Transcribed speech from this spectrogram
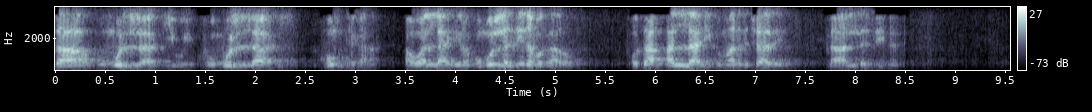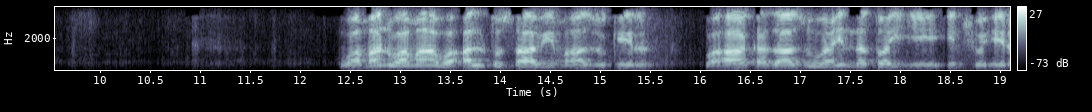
دا هم الله ایوی هم الله هم څنګه او الله ایره هم الذين بکارو خدا الله ای په معنی د چا دی دا الذين ومن وما وال تساوي ما ذکر وهكذا ذو عند طي ان شهر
